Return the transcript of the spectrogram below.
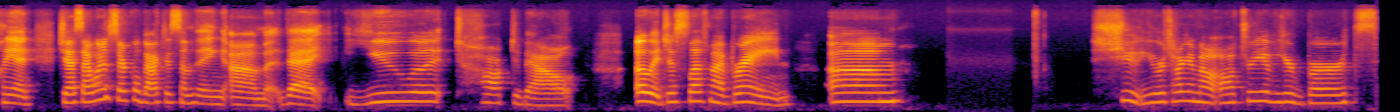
plan. Jess, I want to circle back to something um, that you talked about. Oh, it just left my brain. Um, shoot, you were talking about all three of your births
